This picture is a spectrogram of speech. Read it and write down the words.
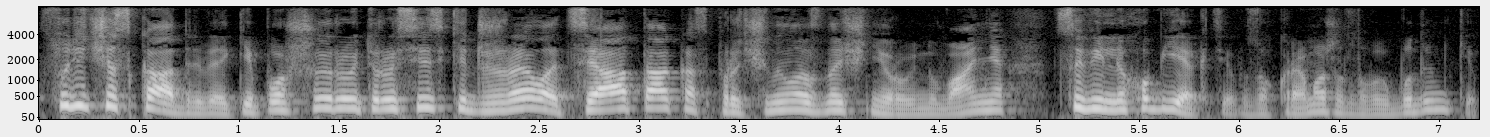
Судячи з кадрів, які поширюють російські джерела, ця атака спричинила значні руйнування цивільних об'єктів, зокрема житлових будинків.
